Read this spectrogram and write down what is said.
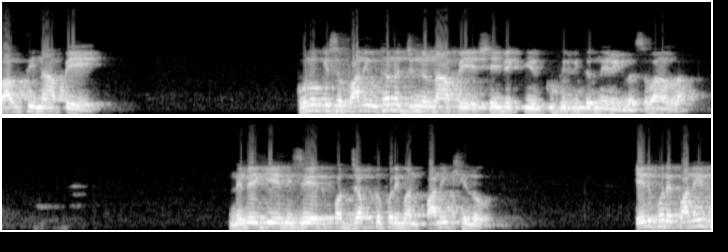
বালতি না পেয়ে, কোনো কিছু পানি উঠানোর জন্য না পেয়ে সেই ব্যক্তি কূপের ভিতর নেমে গেল সোবান আল্লাহ নেমে গিয়ে নিজের পর্যাপ্ত পরিমাণ পানি খেলো। এরপরে পানির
